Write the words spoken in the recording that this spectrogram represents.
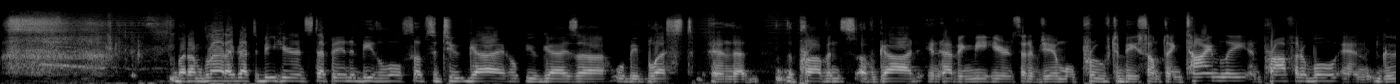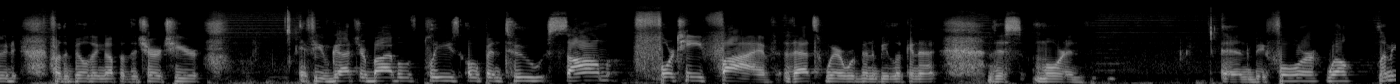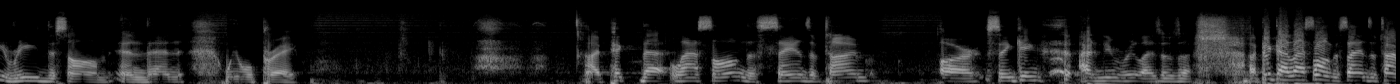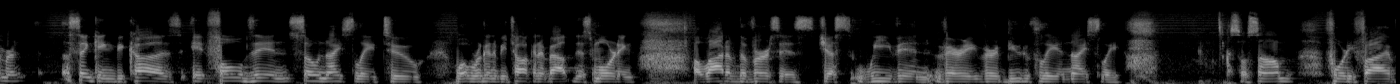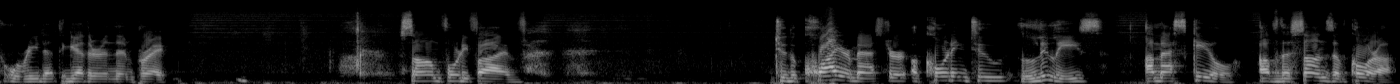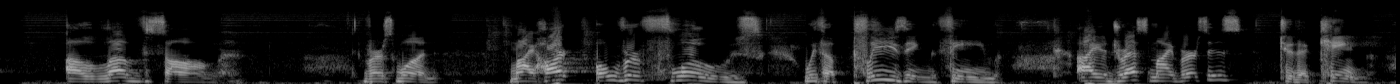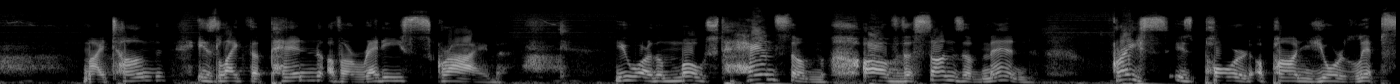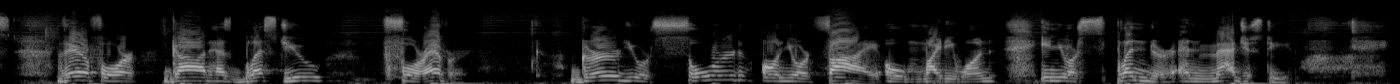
but I'm glad I got to be here and step in and be the little substitute guy. I hope you guys uh, will be blessed and that the province of God in having me here instead of Jim will prove to be something timely and profitable and good for the building up of the church here. If you've got your Bibles, please open to Psalm 45. That's where we're going to be looking at this morning. And before, well, let me read the psalm and then we will pray. I picked that last song, The Sands of Time Are Sinking. I didn't even realize it was a. I picked that last song, The Sands of Time Are Sinking, because it folds in so nicely to what we're going to be talking about this morning. A lot of the verses just weave in very, very beautifully and nicely. So, Psalm 45, we'll read that together and then pray. Psalm 45 to the choir master according to Lilies, a maskil of the sons of Korah, a love song. Verse 1 My heart overflows with a pleasing theme. I address my verses to the king. My tongue is like the pen of a ready scribe. You are the most handsome of the sons of men. Grace is poured upon your lips. Therefore, God has blessed you forever. Gird your sword on your thigh, O mighty one, in your splendor and majesty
